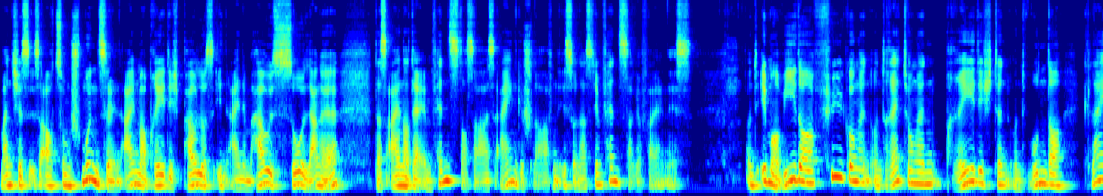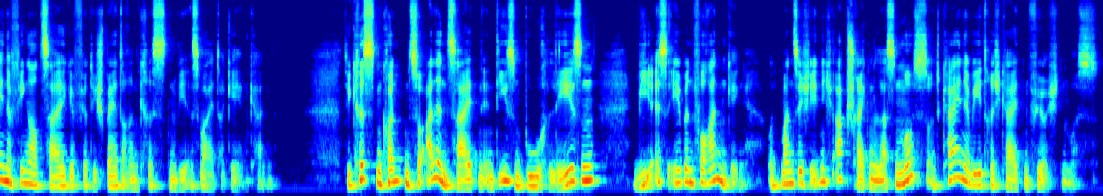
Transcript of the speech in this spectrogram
Manches ist auch zum Schmunzeln. Einmal predigt Paulus in einem Haus so lange, dass einer, der im Fenster saß, eingeschlafen ist und aus dem Fenster gefallen ist und immer wieder Fügungen und Rettungen, Predigten und Wunder, kleine Fingerzeige für die späteren Christen, wie es weitergehen kann. Die Christen konnten zu allen Zeiten in diesem Buch lesen, wie es eben voranging, und man sich nicht abschrecken lassen muss und keine Widrigkeiten fürchten muss.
